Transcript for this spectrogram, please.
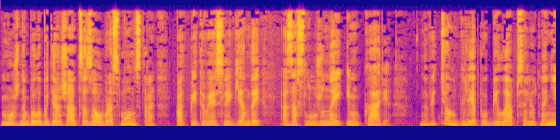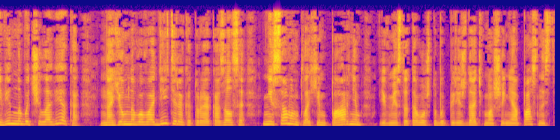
можно было бы держаться за образ монстра, подпитываясь легендой о заслуженной им каре. Но ведь он, Глеб, убил и абсолютно невинного человека, наемного водителя, который оказался не самым плохим парнем и вместо того, чтобы переждать в машине опасность,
